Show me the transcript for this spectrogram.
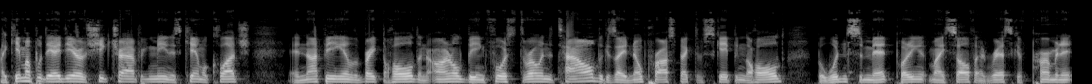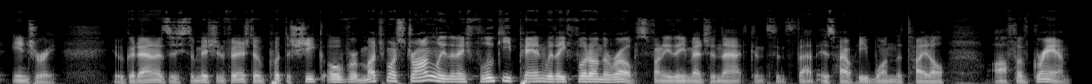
I came up with the idea of Sheik trapping me in his camel clutch and not being able to break the hold, and Arnold being forced to throw in the towel because I had no prospect of escaping the hold, but wouldn't submit, putting myself at risk of permanent injury. It would go down as a submission finish It would put the Sheik over much more strongly than a fluky pin with a foot on the ropes. Funny that you mentioned that, since that is how he won the title off of Graham.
